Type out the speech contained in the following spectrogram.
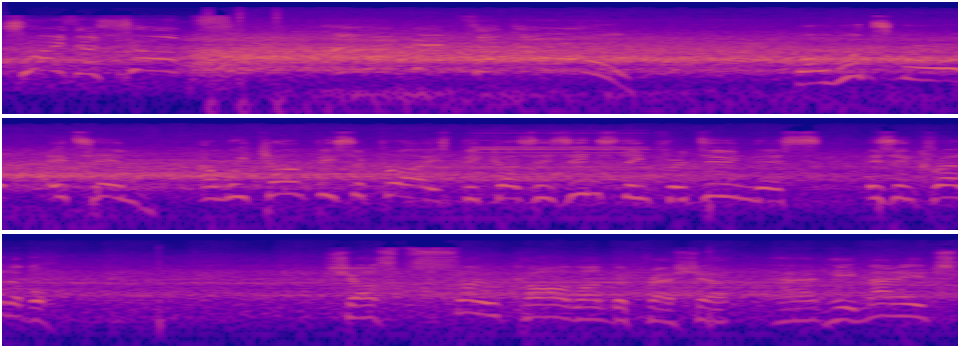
Tries a shot! Well, once more, it's him, and we can't be surprised because his instinct for doing this is incredible. Just so calm under pressure, and he managed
